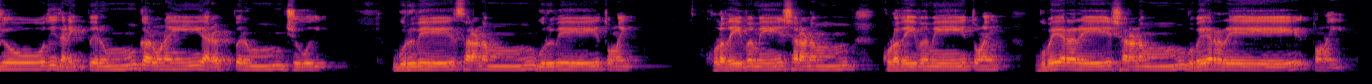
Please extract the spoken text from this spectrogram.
ஜோதி தனிப்பெரும் கருணை அரட்பெரும் ஜோதி குருவே சரணம் குருவே துணை. குலதெய்வமே சரணம் குலதெய்வமே துணை. குபேரரே சரணம் குபேரரே துணை.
